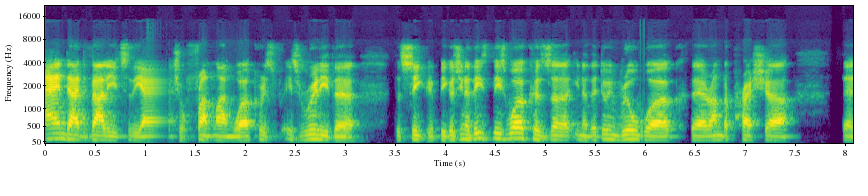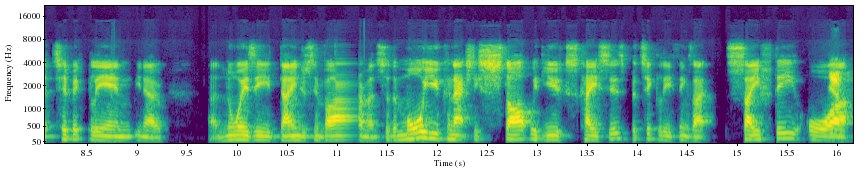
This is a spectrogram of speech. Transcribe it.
and add value to the actual frontline worker is, is really the the secret because you know these these workers are you know they're doing real work they're under pressure they're typically in you know noisy dangerous environment so the more you can actually start with use cases particularly things like safety or yeah.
